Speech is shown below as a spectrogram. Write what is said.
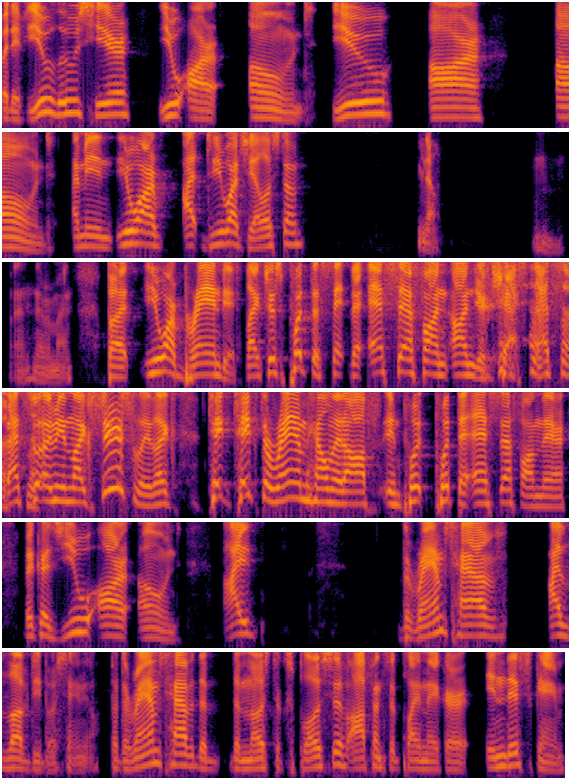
But if you lose here, you are owned. You are owned. I mean, you are. do you watch Yellowstone? No. Mm, eh, never mind. But you are branded. Like just put the the SF on on your chest. That's that's I mean like seriously, like take take the Ram helmet off and put put the SF on there because you are owned. I the Rams have I love Deebo Samuel, but the Rams have the the most explosive offensive playmaker in this game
